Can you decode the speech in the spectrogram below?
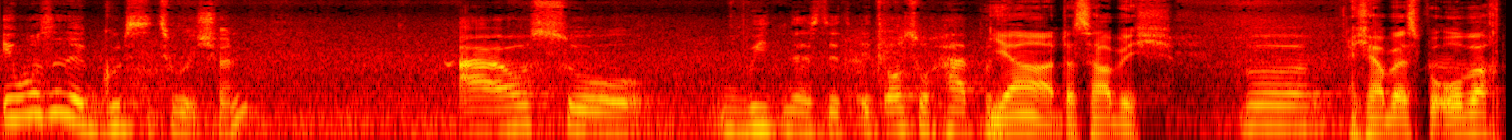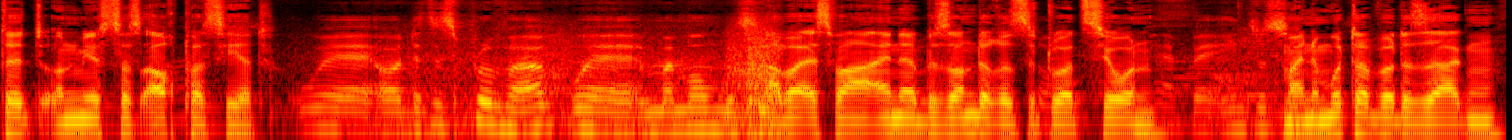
it wasn't a good situation. Also also ja, das habe ich. Ich habe es beobachtet und mir ist das auch passiert. Aber es war eine besondere Situation. Meine Mutter würde sagen,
